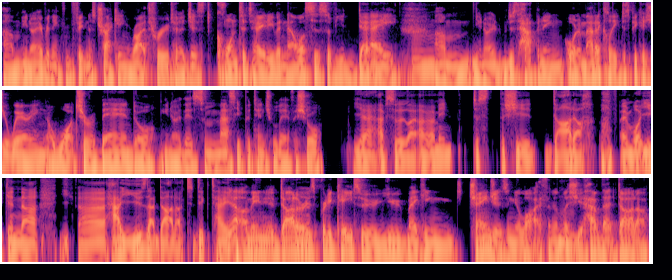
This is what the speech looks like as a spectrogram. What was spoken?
um, you know, everything from fitness tracking right through to just quantitative analysis of your day, Mm. um, you know, just happening automatically just because you're wearing a watch or a band, or you know, there's some massive potential there for sure. Yeah, absolutely. Like, I I mean, just the sheer data of, and what you can, uh, uh, how you use that data to dictate. Yeah, I mean, data Yeah. is pretty key to you making changes in your life. And unless Mm. you have that data,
